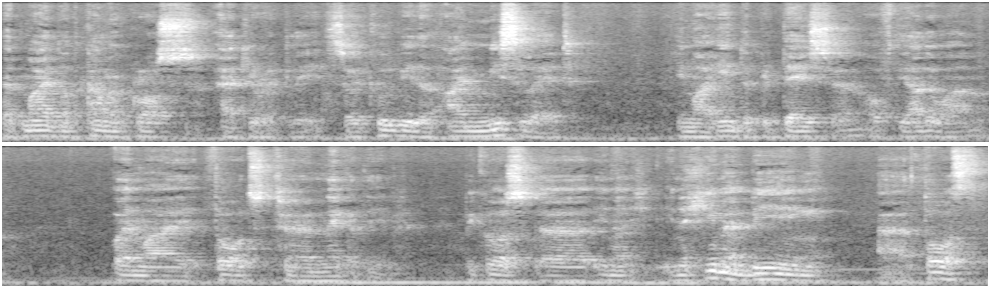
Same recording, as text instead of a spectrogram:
that might not come across accurately. So it could be that I'm misled in my interpretation of the other one when my thoughts turn negative. Because uh, in, a, in a human being, uh, thoughts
